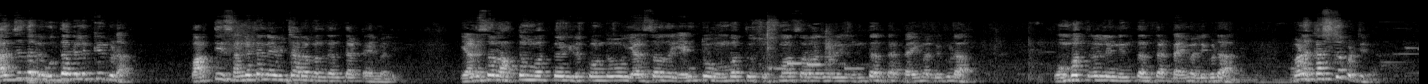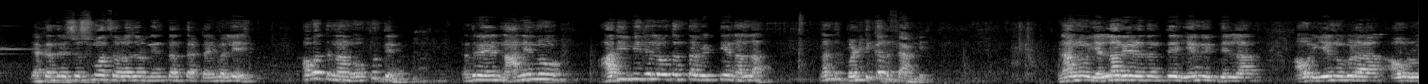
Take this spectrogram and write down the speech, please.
ರಾಜ್ಯದಲ್ಲಿ ಉದ್ದಗಲಕ್ಕೆ ಕೂಡ ಪಾರ್ಟಿ ಸಂಘಟನೆ ವಿಚಾರ ಬಂದಂತ ಟೈಮಲ್ಲಿ ಎರಡ್ ಸಾವಿರದ ಹತ್ತೊಂಬತ್ತು ಹಿಡ್ಕೊಂಡು ಎರಡ್ ಸಾವಿರದ ಎಂಟು, ಒಂಬತ್ತು ಸುಷ್ಮಾ ಸ್ವರಾಜ್ ನಿಂತಂತ ಟೈಮಲ್ಲಿ ಕೂಡ, ಒಂಬತ್ತರಲ್ಲಿ ನಿಂತಂತ ಟೈಮಲ್ಲಿ ಕೂಡ ಬಹಳ ಕಷ್ಟಪಟ್ಟಿದ್ದೆ. ಯಾಕಂದ್ರೆ ಸುಷ್ಮಾ ಸ್ವರಾಜ್ ಅವರು ನಿಂತಂತ ಟೈಮಲ್ಲಿ ಅವತ್ತು ನಾನು ಒಪ್ಪುತ್ತೇನೆ. ಅಂದ್ರೆ ನಾನೇನು ಆದಿ ಬೀದಿಯಲ್ಲಿ ಹೋದಂತ ವ್ಯಕ್ತಿ ಏನಲ್ಲ ನಂದು ಪೊಲಿಟಿಕಲ್ ಫ್ಯಾಮಿಲಿ ನಾನು ಎಲ್ಲರೂ ಹೇಳಿದಂತೆ ಏನು ಇದ್ದಿಲ್ಲ. ಅವ್ರು ಏನು ಕೂಡ ಅವರು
